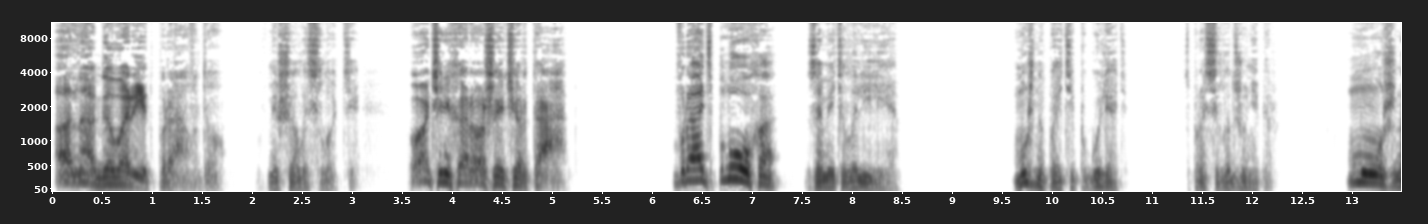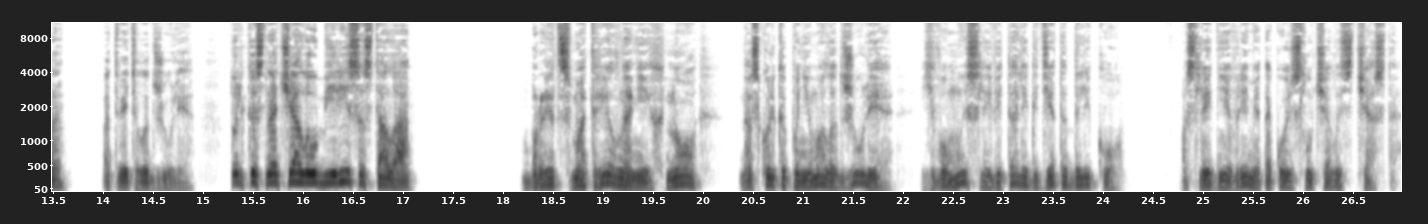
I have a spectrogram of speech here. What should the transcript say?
Она говорит правду, вмешалась Лотти. Очень хорошая черта. Врать плохо, заметила Лилия. Можно пойти погулять? спросила Джунипер. Можно, ответила Джулия. Только сначала убери со стола. Бред смотрел на них, но, насколько понимала Джулия, его мысли витали где-то далеко. Последнее время такое случалось часто.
